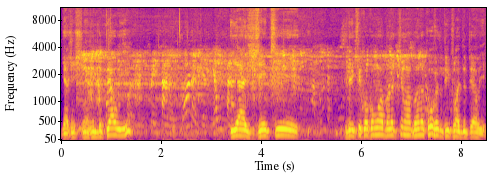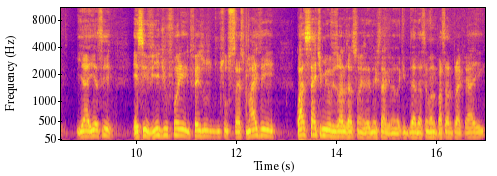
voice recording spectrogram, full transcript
E a gente tinha vindo do Piauí. E a gente se identificou como uma banda que tinha uma banda cover do Pink Floyd no Piauí. E aí esse esse vídeo foi, fez um sucesso, mais de quase 7 mil visualizações aí no Instagram, aqui da, da semana passada para cá. E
